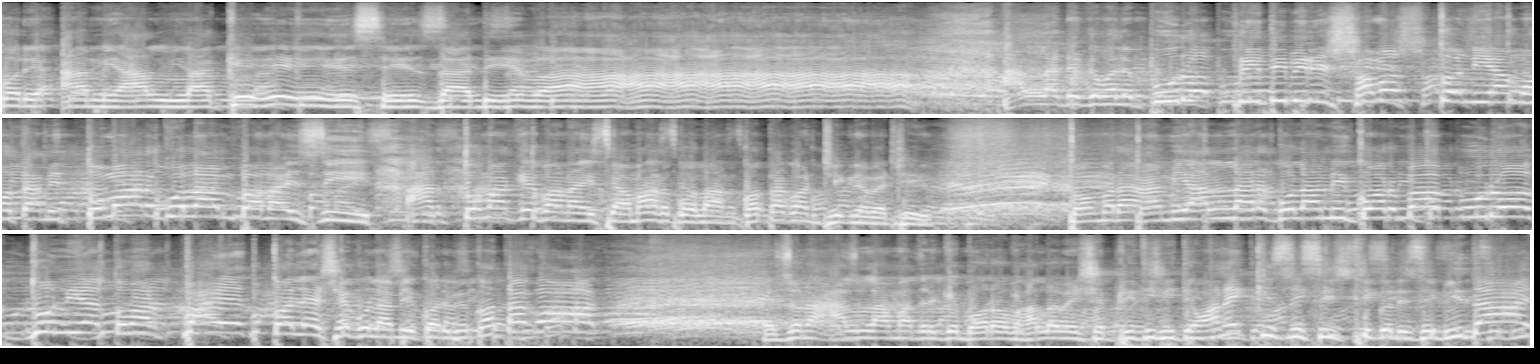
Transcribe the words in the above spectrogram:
করে আমি আল্লাহকে সেজদা দেবা আল্লাহ ডেকে বলে, পুরো পৃথিবীর সমস্ত নিয়ামত আমি তোমার গোলাম বানাইছি আর তোমাকে বানাইছি আমার গোলাম। কথা কোন ঠিক নেবে ঠিক। তোমরা আমি আল্লাহর গোলামি করবা, পুরো দুনিয়া তোমার পায়ের তলে সে গোলামি করবে। কথা কন। এজন্য আল্লাহ আমাদেরকে বড় ভালোবেসে পৃথিবীতে অনেক কিছু সৃষ্টি করেছে। বিদায়।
